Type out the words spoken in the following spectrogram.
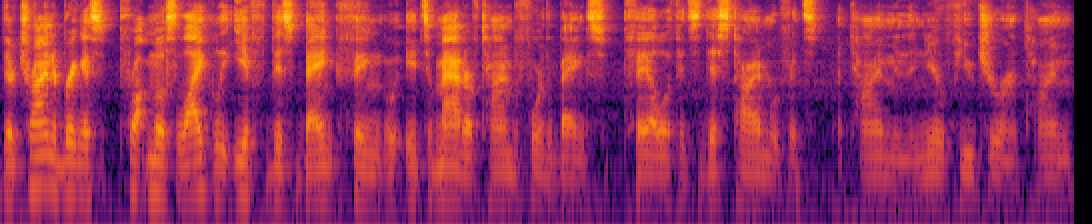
They're trying to bring us, pro- most likely, if this bank thing, it's a matter of time before the banks fail, if it's this time or if it's a time in the near future or a time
